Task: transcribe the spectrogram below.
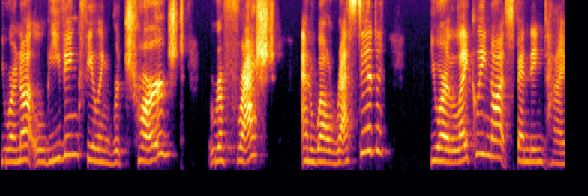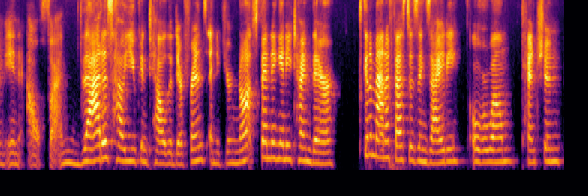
you are not leaving feeling recharged, refreshed, and well rested, you are likely not spending time in alpha. And that is how you can tell the difference. And if you're not spending any time there, it's going to manifest as anxiety, overwhelm, tension,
